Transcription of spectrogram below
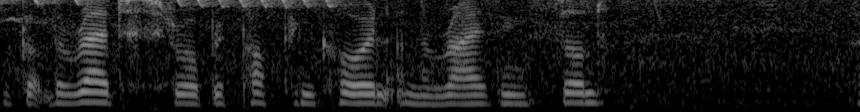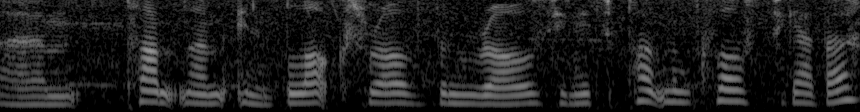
We've got the red strawberry popping corn and the rising sun. Um, plant them in blocks rather than rows. You need to plant them close together.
